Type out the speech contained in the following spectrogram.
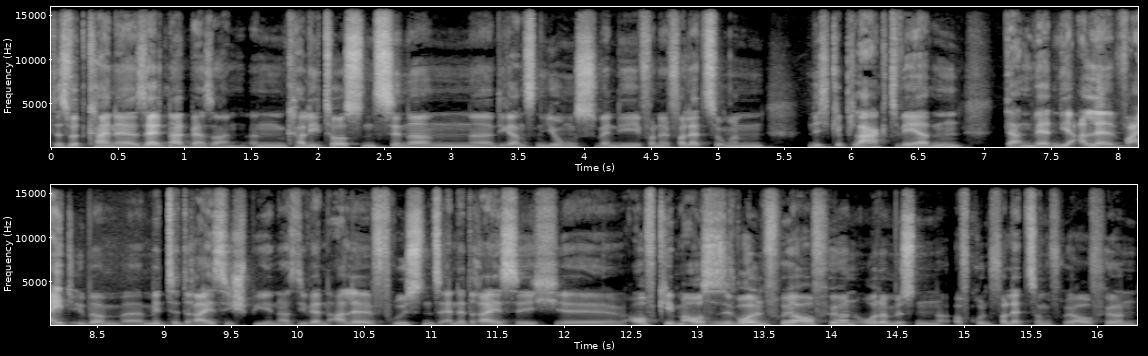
das wird keine Seltenheit mehr sein. Ein Kalitos, ein Sinner, ein, äh, die ganzen Jungs, wenn die von den Verletzungen nicht geplagt werden, dann werden die alle weit über äh, Mitte 30 spielen. Also die werden alle frühestens Ende 30 äh, aufgeben, außer sie wollen früher aufhören oder müssen aufgrund Verletzungen früher aufhören.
